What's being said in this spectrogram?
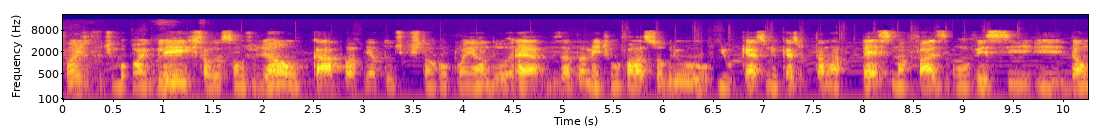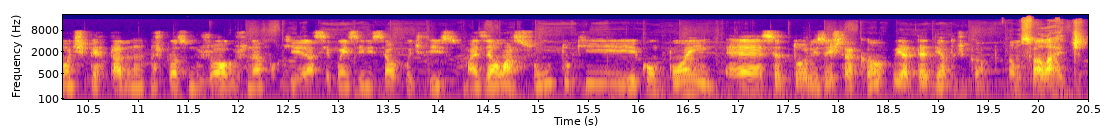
fãs do futebol inglês. Saudação, Julião, Capa e a todos que estão acompanhando. É, exatamente. Vamos falar sobre o Newcastle. O Newcastle está numa péssima fase. Vamos ver se dá uma despertada nos próximos jogos, né? Porque a sequência inicial foi difícil. Mas é um assunto que compõe é, setores extra-campo e até dentro de campo. Vamos falar de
